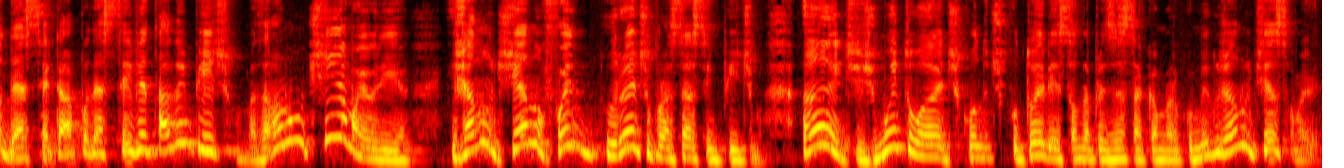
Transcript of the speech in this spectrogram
pudesse ser que ela pudesse ter evitado o impeachment, mas ela não tinha maioria. E já não tinha, não foi durante o processo de impeachment. Antes, muito antes, quando disputou a eleição da presidência da Câmara comigo, já não tinha essa maioria.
